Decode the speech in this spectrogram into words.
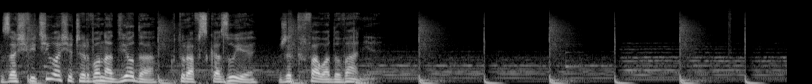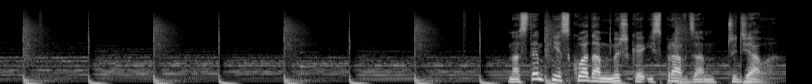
Zaświeciła się czerwona dioda, która wskazuje, że trwa ładowanie. Następnie składam myszkę i sprawdzam, czy działa.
